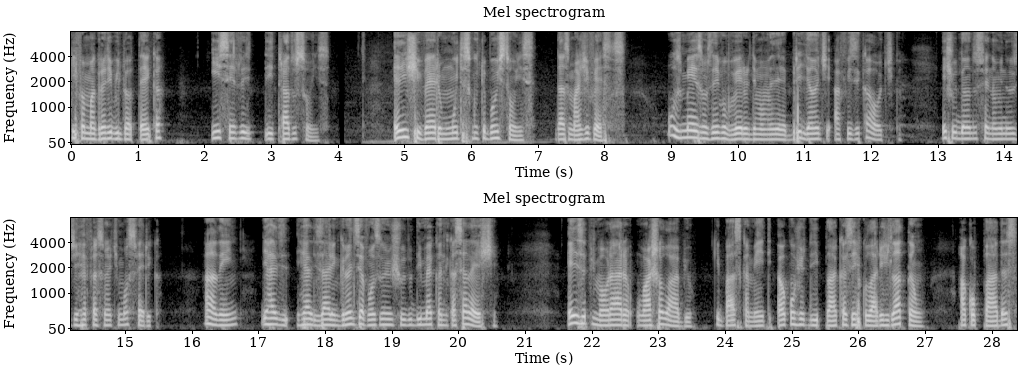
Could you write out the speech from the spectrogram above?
que foi uma grande biblioteca e centro de, traduções. Eles tiveram muitas contribuições, das mais diversas. Os mesmos desenvolveram de uma maneira brilhante a física óptica, estudando os fenômenos de refração atmosférica, além de realizarem grandes avanços no estudo de mecânica celeste. Eles aprimoraram o astrolábio, que basicamente é o conjunto de placas circulares de latão, acopladas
